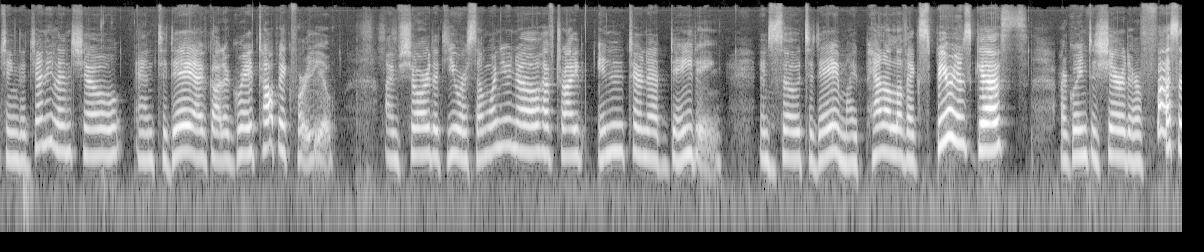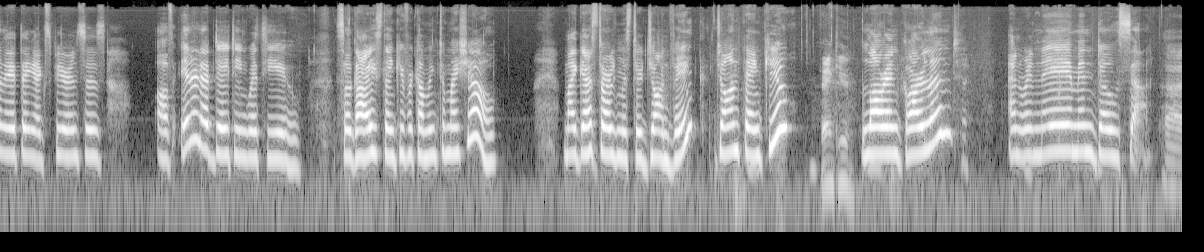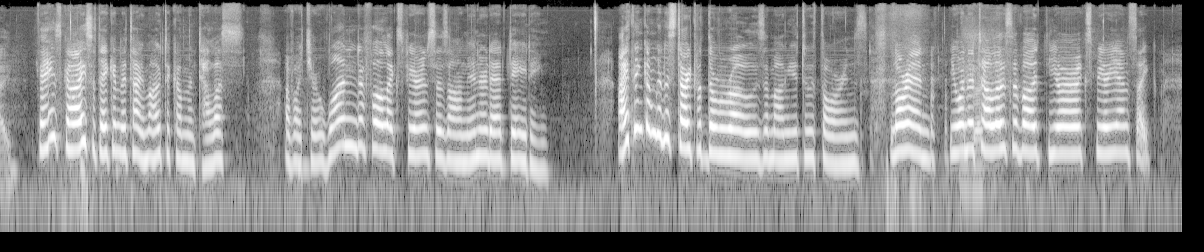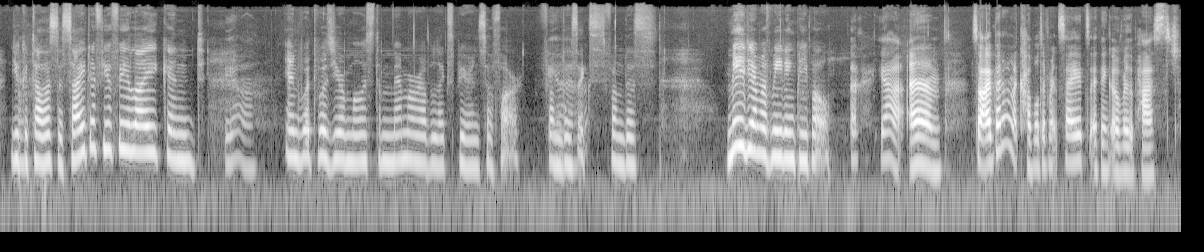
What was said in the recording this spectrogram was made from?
watching the Jennylyn Show, and today I've got a great topic for you. I'm sure that you or someone you know have tried internet dating. And so today, my panel of experienced guests are going to share their fascinating experiences of internet dating with you. So, guys, thank you for coming to my show. My guests are Mr. John Vink. John, thank you. Thank you. Lauren Garland and René Mendoza. Hi. Thanks, guys, for taking the time out to come and tell us about your wonderful experiences on internet dating. I think I'm going to start with the rose among you two thorns. Lauren, you want to tell us about your experience? Like, you could tell us the site if you feel like, and Yeah. and what was your most memorable experience so far from this ex- from this medium of meeting people? Okay. Yeah. Um, so I've been on a couple different sites. I think over the past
